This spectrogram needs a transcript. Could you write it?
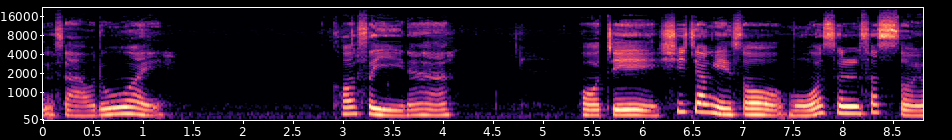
นสาวด้วย ข้อ 4 นะคะโอเจชิจังเอหมูซึซัสโซโย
